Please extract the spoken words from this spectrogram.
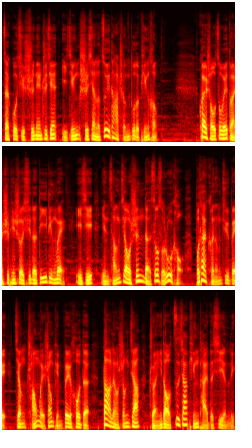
在过去十年之间已经实现了最大程度的平衡。快手作为短视频社区的第一定位，以及隐藏较深的搜索入口，不太可能具备将长尾商品背后的大量商家转移到自家平台的吸引力。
